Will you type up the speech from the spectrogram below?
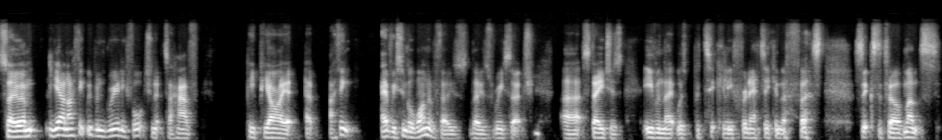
So um, yeah, and I think we've been really fortunate to have PPI at, at I think every single one of those those research uh, stages, even though it was particularly frenetic in the first six to twelve months.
